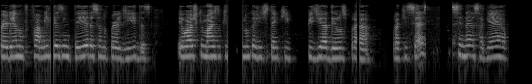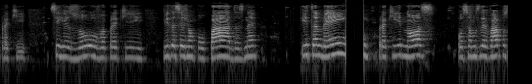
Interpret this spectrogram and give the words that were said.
perdendo famílias inteiras sendo perdidas. Eu acho que mais do que nunca a gente tem que pedir a Deus para para que cesse né, essa guerra, para que se resolva, para que vidas sejam poupadas, né? E também para que nós possamos levar para os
